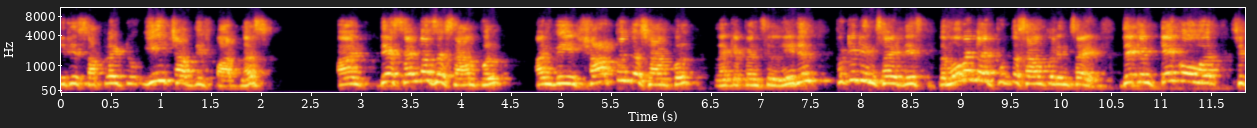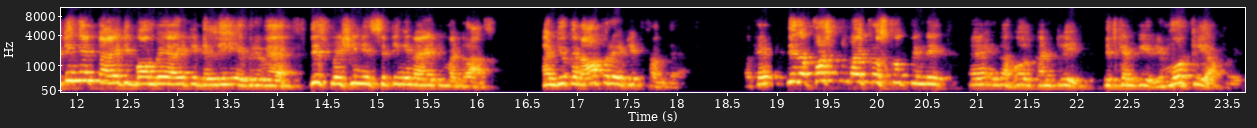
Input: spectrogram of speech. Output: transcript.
it is supplied to each of these partners. And they send us a sample and we sharpen the sample like a pencil needle, put it inside this. The moment I put the sample inside, they can take over sitting at IIT Bombay, IIT Delhi, everywhere. This machine is sitting in IIT Madras and you can operate it from there. Okay, this is the first microscope in the, uh, in the whole country which can be remotely operated.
